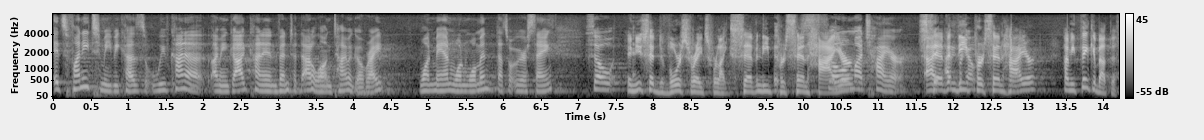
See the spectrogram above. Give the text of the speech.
it's funny to me because we've kind of I mean God kind of invented that a long time ago, right? One man, one woman, that's what we were saying. So And you said divorce rates were like 70% uh, higher? So much higher. I- I 70% higher? I mean, think about this.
